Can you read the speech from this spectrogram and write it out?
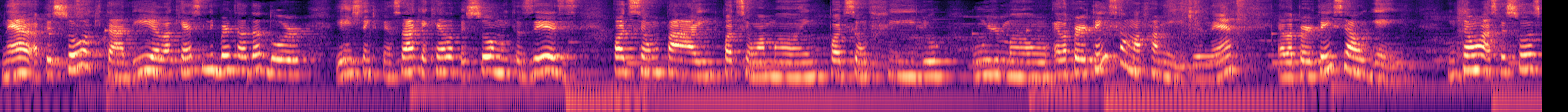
Né? A pessoa que está ali, ela quer se libertar da dor. E a gente tem que pensar que aquela pessoa, muitas vezes, pode ser um pai, pode ser uma mãe, pode ser um filho, um irmão. Ela pertence a uma família, né? Ela pertence a alguém. Então as pessoas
